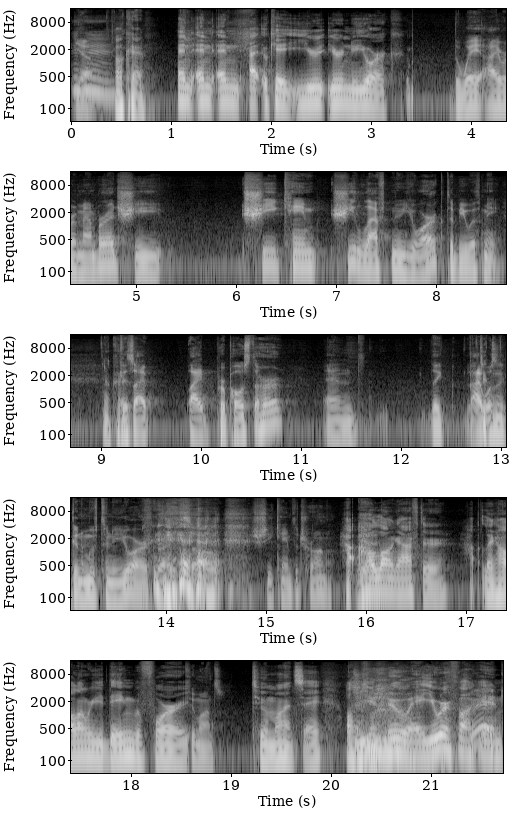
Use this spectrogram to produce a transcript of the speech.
Yeah. Mm-hmm. Okay. And and and uh, okay, you're you're in New York. the way I remember it, she she came she left New York to be with me Okay. because I I proposed to her and like I wasn't going to move to New York, right? So she came to Toronto. How, Yeah. how long after? How, like how long were you dating before? Two months. Two months, eh? Also, you knew, eh? You were fucking.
